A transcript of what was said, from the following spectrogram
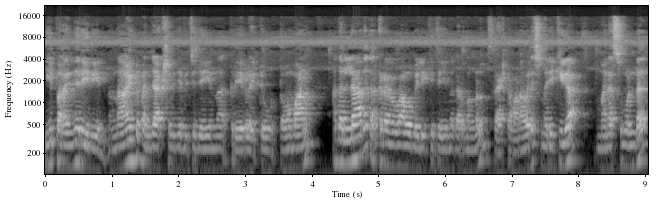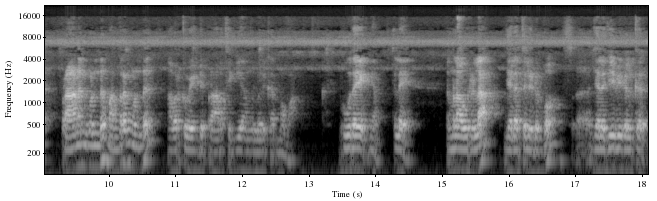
ഈ പറഞ്ഞ രീതിയിൽ നന്നായിട്ട് പഞ്ചാക്ഷരി ജപിച്ച് ചെയ്യുന്ന ക്രിയകൾ ഏറ്റവും ഉത്തമമാണ്. അതല്ലാതെ കർക്കിടകവാവ് ബലിക്ക് ചെയ്യുന്ന കർമ്മങ്ങളും ശ്രേഷ്ഠമാണ്. അവരെ സ്മരിക്കുക മനസ്സുകൊണ്ട് പ്രാണൻ കൊണ്ട് മന്ത്രം കൊണ്ട് അവർക്ക് വേണ്ടി പ്രാർത്ഥിക്കുക എന്നുള്ളൊരു കർമ്മമാണ്. ഭൂതയജ്ഞം അല്ലെ? നമ്മൾ ആ ഉരുള ജലത്തിലിടുമ്പോൾ ജലജീവികൾക്ക്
